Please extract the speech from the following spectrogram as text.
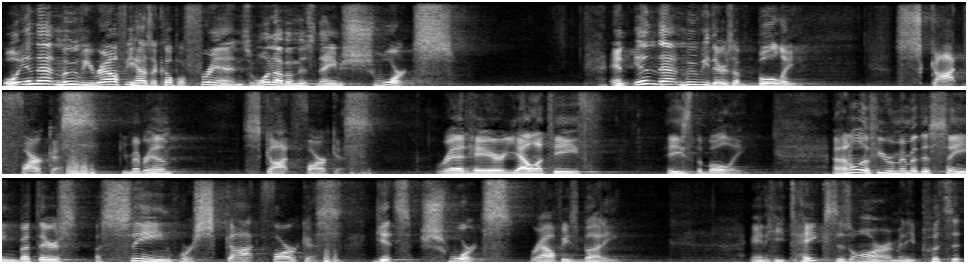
Well, in that movie, Ralphie has a couple friends. One of them is named Schwartz. And in that movie, there's a bully, Scott Farkus. You remember him? Scott Farkus. Red hair, yellow teeth. He's the bully. And I don't know if you remember this scene, but there's a scene where Scott Farkus gets Schwartz, Ralphie's buddy, and he takes his arm and he puts it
